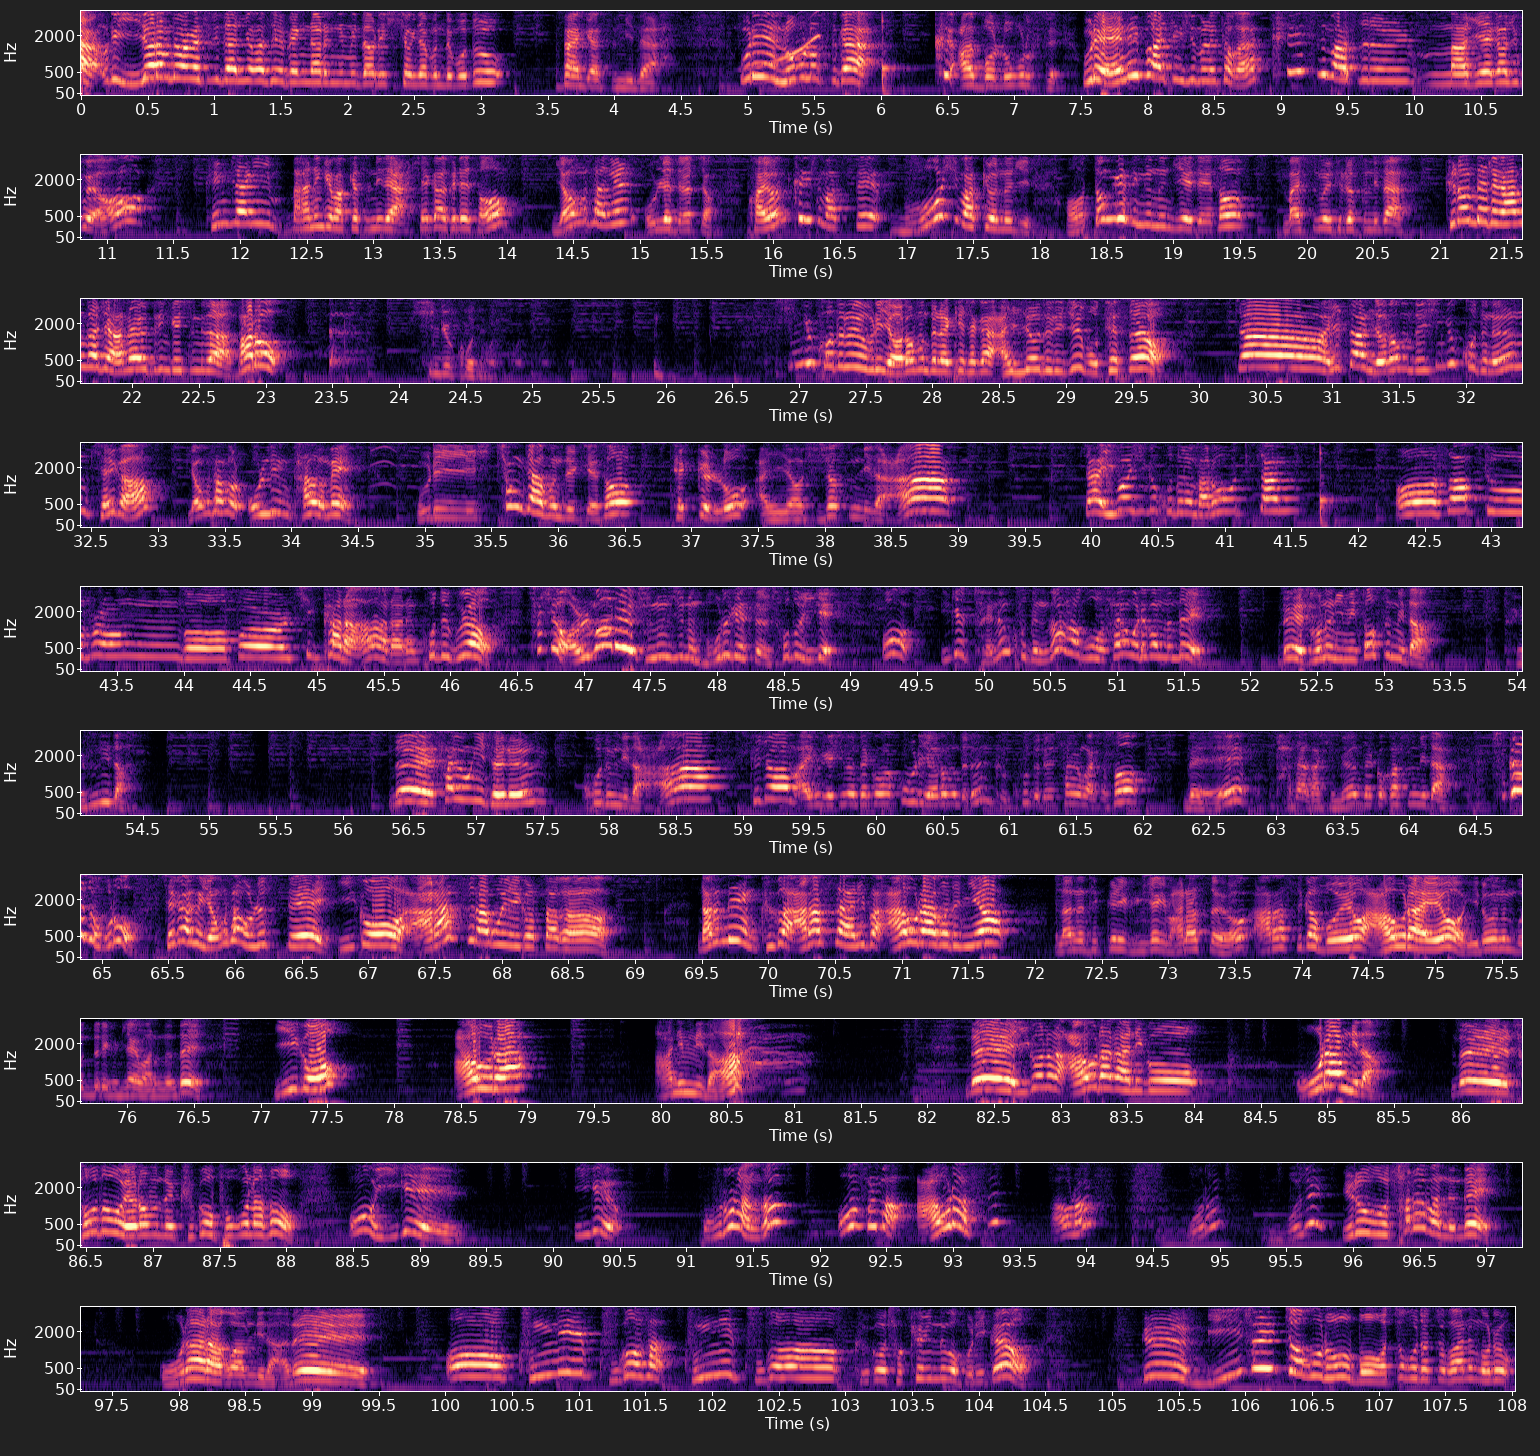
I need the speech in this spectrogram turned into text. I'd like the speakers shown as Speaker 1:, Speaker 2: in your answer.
Speaker 1: 자 우리 여러분들 반갑습니다 안녕하세요 백나른입니다 우리 시청자분들 모두 반갑습니다 우리 로블록스가 크, 아, 뭐, 로블록스. 우리 애니파이팅 시뮬레이터가 크리스마스를 맞이해가지고요. 굉장히 많은 게 바뀌었습니다. 제가 그래서 영상을 올려드렸죠. 과연 크리스마스 때 무엇이 바뀌었는지, 어떤 게 생겼는지에 대해서 말씀을 드렸습니다. 그런데 제가 한 가지 안 알려드린 게 있습니다. 바로 신규 코드. 신규 코드를 우리 여러분들에게 제가 알려드리질 못했어요. 자, 일단 여러분들 신규 코드는 제가 영상을 올린 다음에 우리 시청자분들께서 댓글로 알려주셨습니다. 자, 이번 신규 코드는 바로 짠! 어, from go for 치카라 라는 코드고요 사실 얼마를 주는지는 모르겠어요. 저도 이게, 어, 이게 되는 코드인가? 하고 사용을 해봤는데, 네, 저는 이미 썼습니다. 됩니다. 네, 사용이 되는 코드입니다. 그 점 알고 계시면 될 것 같고 우리 여러분들은 그 코드를 사용하셔서 네 받아가시면 될 것 같습니다. 추가적으로 제가 그 영상 올렸을 때 이거 아라스라고 읽었다가 나름님 그거 아라스 아니고 아우라거든요? 라는 댓글이 굉장히 많았어요. 아라스가 뭐예요? 아우라예요? 이러는 분들이 굉장히 많았는데 이거 아우라 아닙니다. 네 이거는 아우라가 아니고 오라입니다. 네, 저도 여러분들 그거 보고 나서 어 이게 이게 오로라인가? 어 설마 아우라스? 아우라스? 오라스? 뭐지? 이러고 찾아봤는데 오라라고 합니다. 네. 어 국립 국어사 국립 국어 그거 적혀 있는 거 보니까요. 그 미술적으로 뭐 어쩌고 저쩌고 하는 거를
